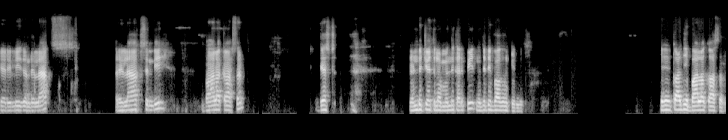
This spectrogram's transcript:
release and relax. Relax in the Balakasana just రెండు చేతుల ముందు కలిపి నుదుటి భాగం కింది ఇది call the Balakasana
